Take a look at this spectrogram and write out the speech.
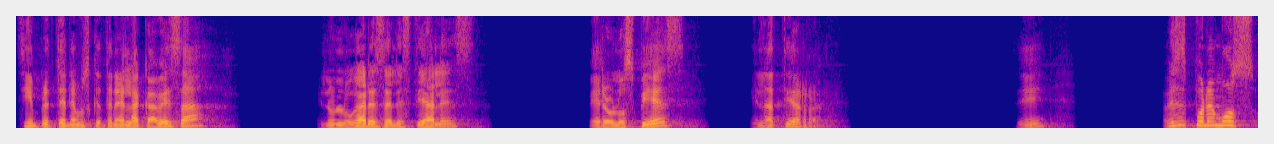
Siempre tenemos que tener la cabeza en los lugares celestiales, pero los pies en la tierra. A veces ponemos,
